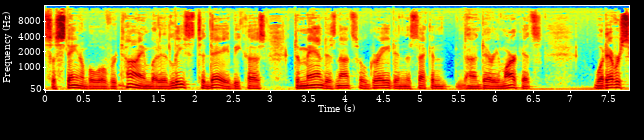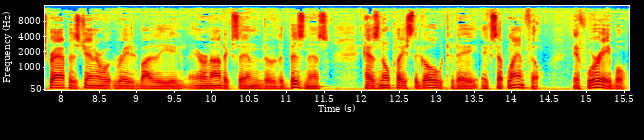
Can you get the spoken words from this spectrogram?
sustainable over time, but at least today, because demand is not so great in the secondary markets, whatever scrap is generated by the aeronautics end of the business has no place to go today except landfill. If we're able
